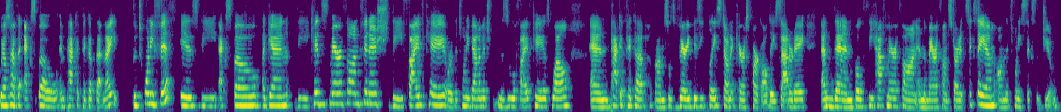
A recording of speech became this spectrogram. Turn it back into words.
We also have the expo and packet pickup that night. The 25th is the expo. Again, the kids marathon finish, the 5K or the Tony Banovich Missoula 5K as well. and packet pickup. Um, so it's a very busy place down at Caras Park all day Saturday. And then both the half marathon and the marathon start at 6 a.m. on the 26th of June.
